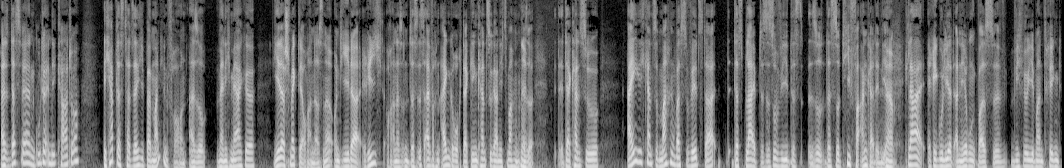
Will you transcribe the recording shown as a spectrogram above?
Also das wäre ein guter Indikator. Ich habe das tatsächlich bei manchen Frauen. Also wenn ich merke, jeder schmeckt ja auch anders, ne? Und jeder riecht auch anders. Und das ist einfach ein Eigengeruch. Dagegen kannst du gar nichts machen. Also da kannst du eigentlich kannst du machen, was du willst da, das bleibt. Das ist so wie, das, so, das ist so tief verankert in dir. Ja. Klar, reguliert Ernährung, was, äh, wie viel jemand trinkt.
